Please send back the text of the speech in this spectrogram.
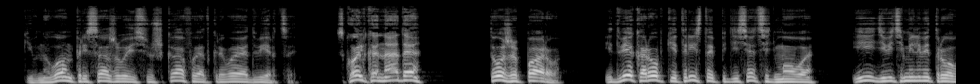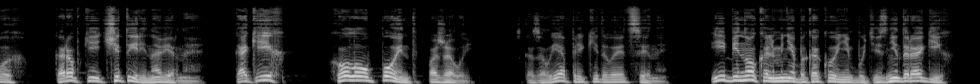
— кивнул он, присаживаясь у шкафа и открывая дверцы. «Сколько надо?» «Тоже пару. И две коробки 357-го, и 9-миллиметровых. Коробки четыре, наверное». «Каких?» «Холлоу Пойнт, пожалуй», — сказал я, прикидывая цены. «И бинокль мне бы какой-нибудь, из недорогих».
